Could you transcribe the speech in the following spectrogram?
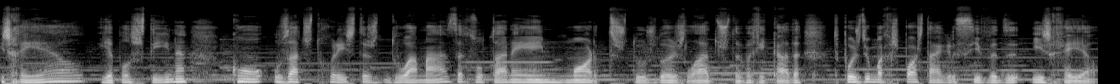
Israel e a Palestina, com os atos terroristas do Hamas a resultarem em mortes dos dois lados da barricada depois de uma resposta agressiva de Israel.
